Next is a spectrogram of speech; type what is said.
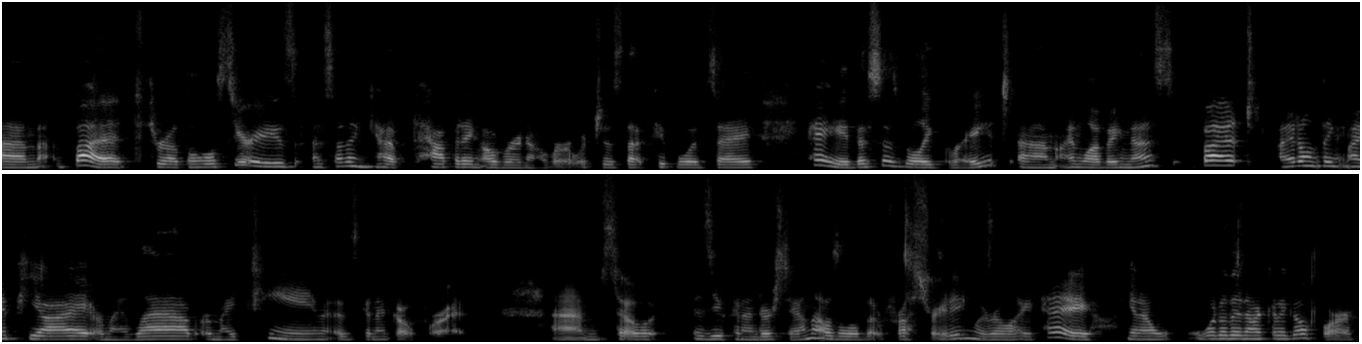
Um, but throughout the whole series, uh, something kept happening over and over, which is that people would say, hey, this is really great. Um, I'm loving this, but I don't think my PI or my lab or my team is going to go for it. Um, so as you can understand, that was a little bit frustrating. We were like, hey, you know, what are they not going to go for?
